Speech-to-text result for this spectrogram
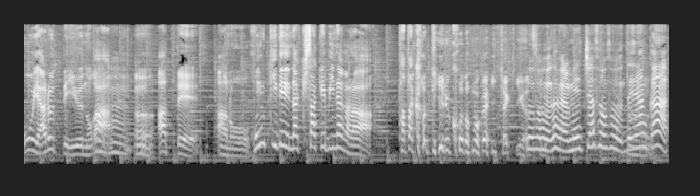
をやるっていうのが、ううんあってあの本気で泣き叫びながら戦っている子供がいた気がする。そうそうだからめっちゃそうそう。で、なんか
